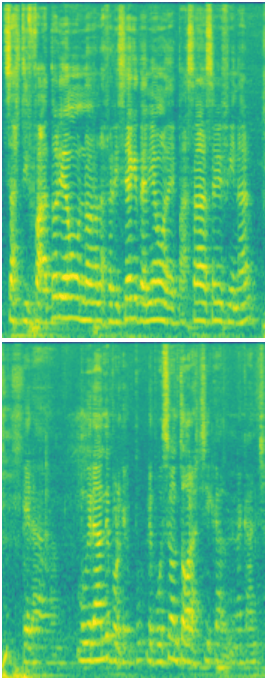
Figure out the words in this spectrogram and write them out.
satisfactorio, digamos, no, la felicidad que teníamos de pasar a semifinal era muy grande porque le pusieron todas las chicas en la cancha.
